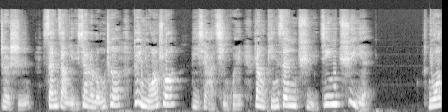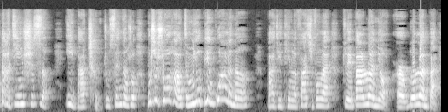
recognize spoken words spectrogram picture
这时，三藏也下了龙车，对女王说：“陛下，请回，让贫僧取经去也。”女王大惊失色，一把扯住三藏，说：“不是说好，怎么又变卦了呢？”八戒听了，发起疯来，嘴巴乱扭，耳朵乱摆，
